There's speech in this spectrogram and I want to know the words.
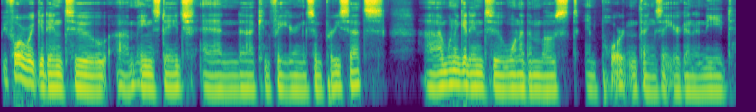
Before we get into uh, MainStage and uh, configuring some presets, uh, I want to get into one of the most important things that you're going to need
